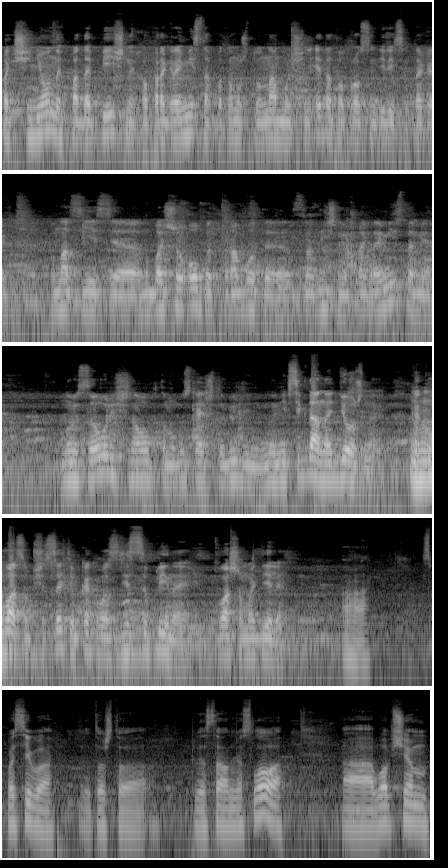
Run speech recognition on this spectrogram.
подчиненных, подопечных, о программистах, потому что нам очень этот вопрос интересен, так как у нас есть э, ну, большой опыт работы с различными программистами. Ну, из своего личного опыта могу сказать, что люди ну, не всегда надежные. Как mm-hmm. у вас вообще с этим, как у вас с дисциплиной в вашем отделе? Ага. Спасибо за то, что предоставил мне слово. А, в общем,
